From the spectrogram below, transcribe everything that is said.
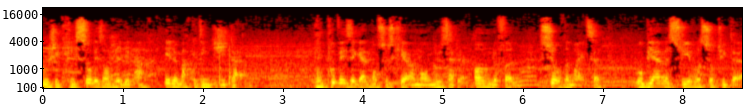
où j'écris sur les enjeux des marques et le marketing digital. Vous pouvez également souscrire à mon newsletter anglophone sur The Mindset ou bien me suivre sur Twitter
